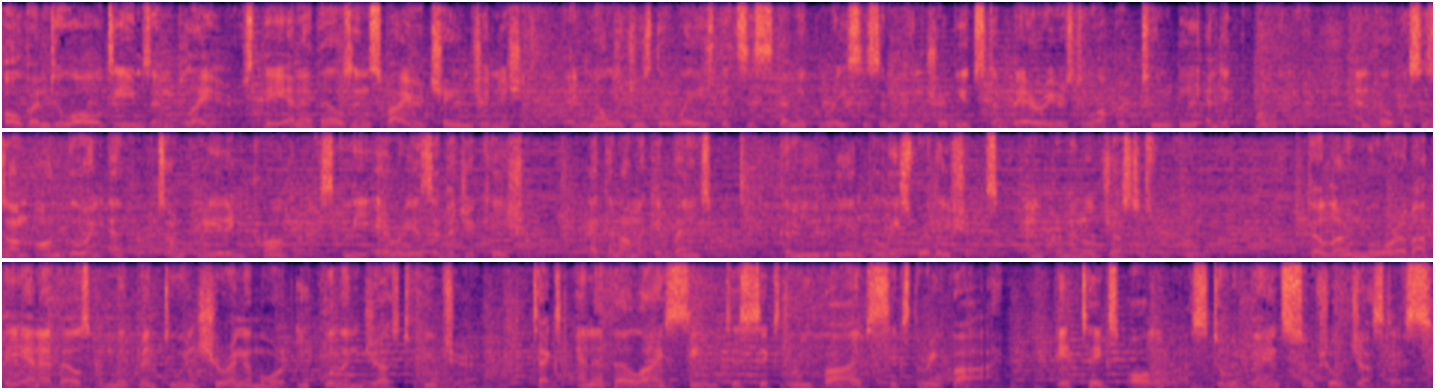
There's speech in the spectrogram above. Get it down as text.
Open to all teams and players, the NFL's Inspire Change initiative acknowledges the ways that systemic racism contributes to barriers to opportunity and equality and focuses on ongoing efforts on creating progress in the areas of education, economic advancement, community and police relations, and criminal justice reform. To learn more about the NFL's commitment to ensuring a more equal and just future, text NFLIC to 635 635. It takes all of us to advance social justice.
